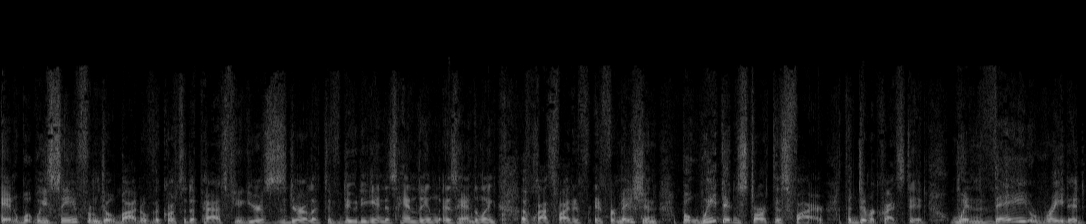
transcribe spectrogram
And what we've seen from Joe Biden over the course of the past few years is a derelict of duty and his handling, his handling of classified inf- information. But we didn't start this fire. The Democrats did. When they raided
